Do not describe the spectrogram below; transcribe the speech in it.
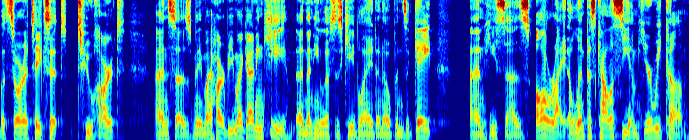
But Sora takes it to heart and says, May my heart be my guiding key. And then he lifts his keyblade and opens a gate. And he says, All right, Olympus Coliseum, here we come.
